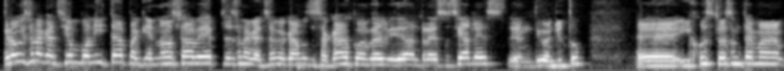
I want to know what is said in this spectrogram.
creo que es una canción bonita, para quien no sabe, pues es una canción que acabamos de sacar, pueden ver el video en redes sociales, en, digo en YouTube. Eh, y justo es un tema,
